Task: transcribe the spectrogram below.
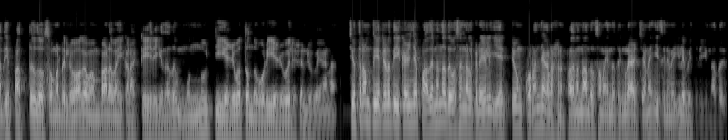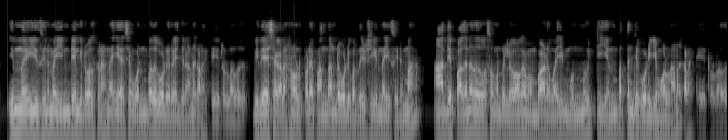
ആദ്യ പത്ത് ദിവസം കൊണ്ട് ലോകമെമ്പാടുമായി കളക്ട് ചെയ്തിരിക്കുന്നത് മുന്നൂറ്റി എഴുപത്തൊന്ന് കോടി എഴുപത് ലക്ഷം രൂപയാണ്. ചിത്രം തിയേറ്ററിൽ ഈ കഴിഞ്ഞ പതിനൊന്ന് ദിവസങ്ങൾക്കിടയിൽ ഏറ്റവും കുറഞ്ഞ കളക്ഷൻ പതിനൊന്നാം ദിവസം ഇന്ന് തിങ്കളാഴ്ചയാണ് ഈ സിനിമയ്ക്ക് ലഭിച്ചിരിക്കുന്നത്. ഇന്ന് ഈ സിനിമ ഇന്ത്യൻ ഗ്രോസ് കളക്ഷൻ ഏകദേശം ഒൻപത് കോടി റേഞ്ചിലാണ് കളക്ട് ചെയ്തിട്ടുള്ളത്. വിദേശ കളക്ഷൻ ഉൾപ്പെടെ പന്ത്രണ്ട് കോടി പ്രതീക്ഷിക്കുന്ന ഈ സിനിമ ആദ്യ പതിനൊന്ന് ദിവസം കൊണ്ട് ലോകമെമ്പാടുമായി മുന്നൂറ്റി എൺപത്തഞ്ച് കോടിക്ക് മുകളിലാണ് കളക്ട് ചെയ്തിട്ടുള്ളത്.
